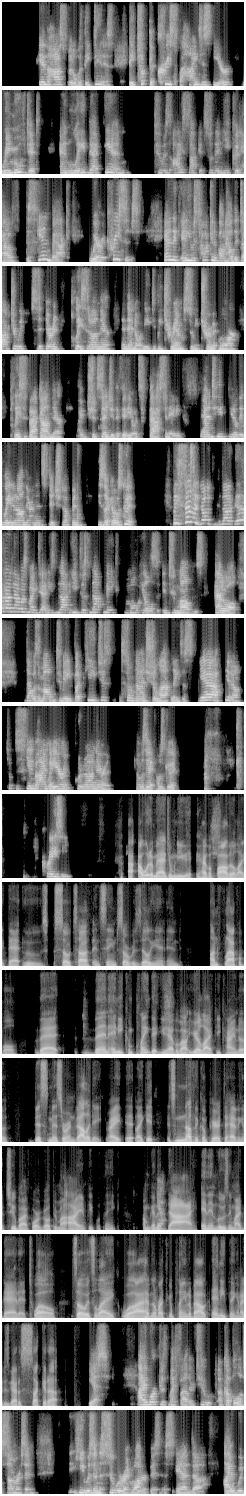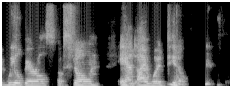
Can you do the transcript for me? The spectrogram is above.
in the hospital, what they did is they took the crease behind his ear, removed it, and laid that in to his eye socket so then he could have the skin back where it creases. And, the, and he was talking about how the doctor would sit there and place it on there and then no, it need to be trimmed. So he'd trim it more, place it back on there. I should send you the video. It's fascinating. And he, you know, they laid it on there and then stitched up. And he's like, I was good. But he says it, no, not, uh, that was my dad. He's not, he does not make molehills into mountains at all. that was a mountain to me. But he just so nonchalantly just, yeah, you know, took the skin behind my ear and put it on there, and that was it. I was good. Crazy. I, I would imagine when you have a father like that who's so tough and seems so resilient and unflappable that then any complaint that you have about your life, you kind of dismiss or invalidate, right? It, like it, it's nothing compared to having a two by four go through my eye and people think I'm gonna yeah. die, and then losing my dad at 12. So it's like, well, I have no right to complain about anything, and I just got to suck it up. Yes, I worked with my father too a couple of summers, and he was in the sewer and water business, and uh, I would wheel barrels of stone, and I would, you know,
